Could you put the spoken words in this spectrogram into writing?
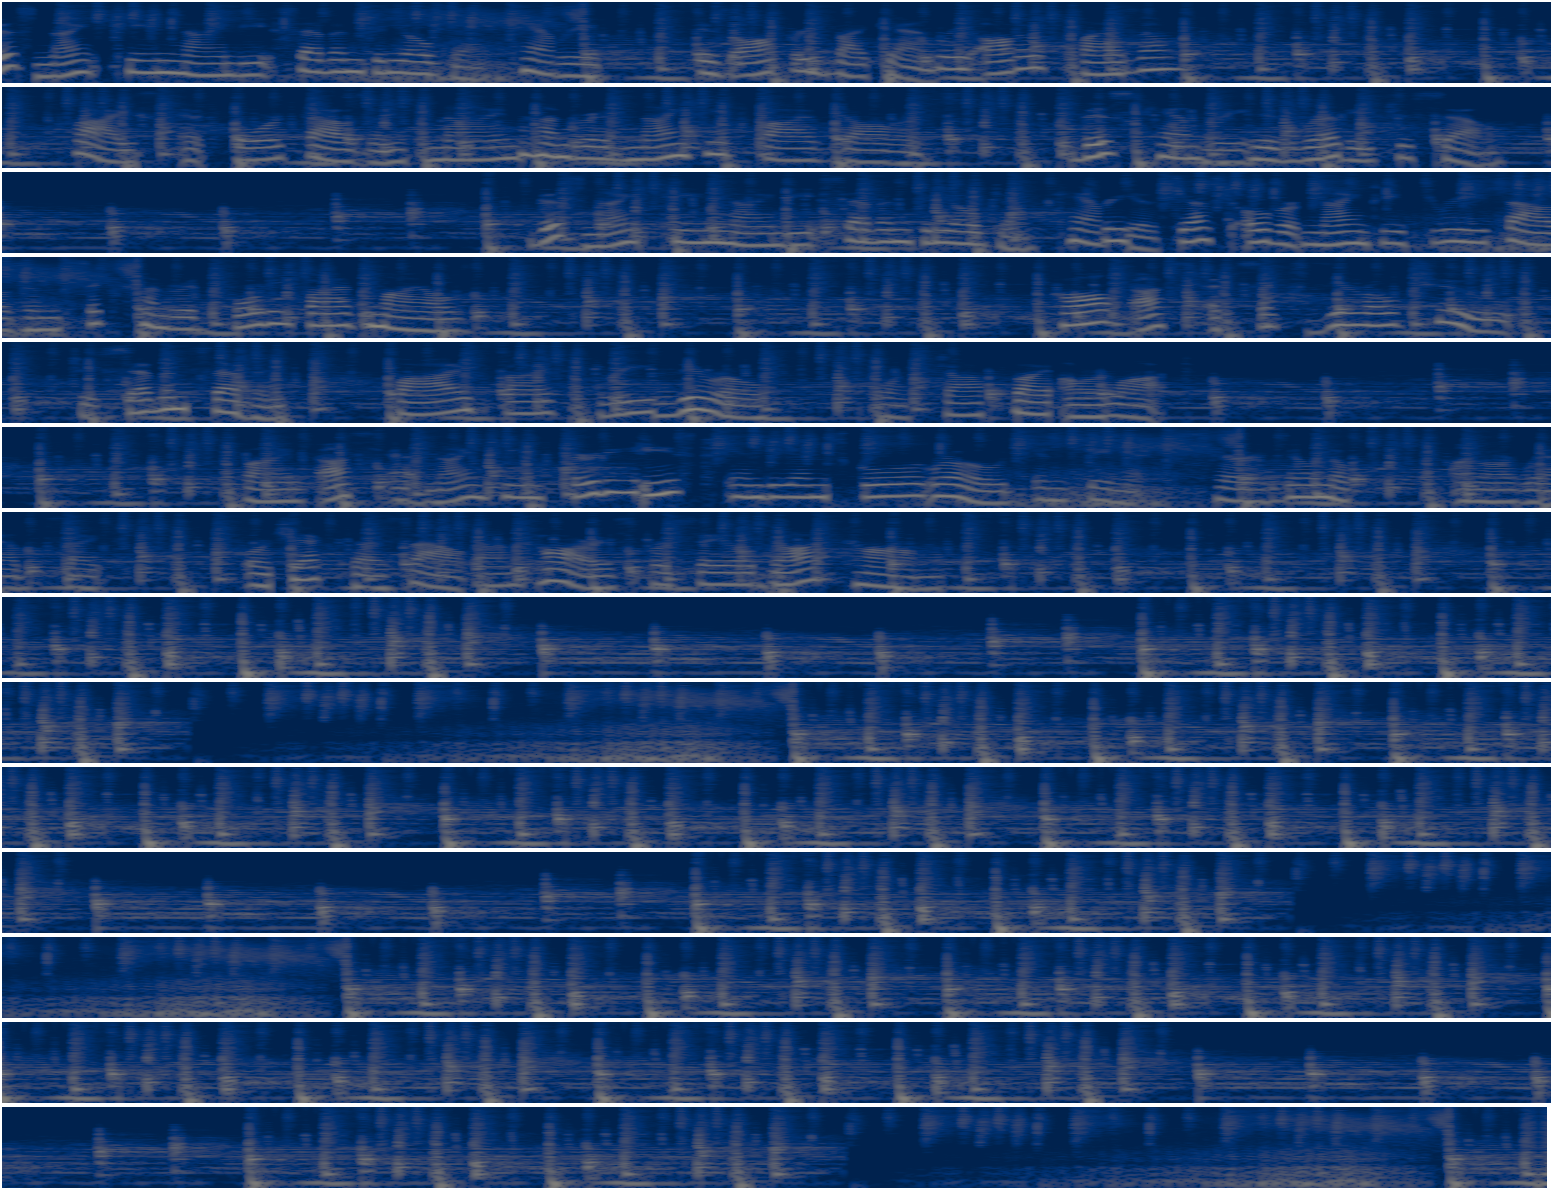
This 1997 Toyota Camry is offered by Kenly Auto Plaza. Priced at $4,995, this Camry is ready to sell. This 1997 Toyota Camry is just over 93,645 miles. Call us at 602-277-5530 or stop by our lot. Find us at 1930 East Indian School Road in Phoenix, Arizona on our website or check us out on carsforsale.com. Thank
